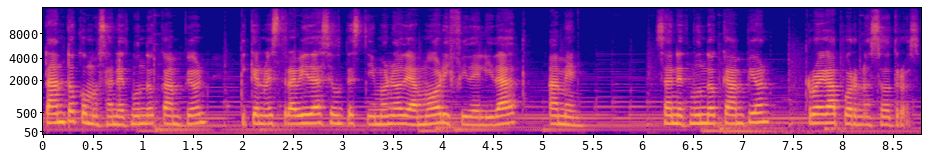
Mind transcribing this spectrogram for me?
tanto como San Edmundo Campeón, y que nuestra vida sea un testimonio de amor y fidelidad. Amén. San Edmundo Campeón, ruega por nosotros.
